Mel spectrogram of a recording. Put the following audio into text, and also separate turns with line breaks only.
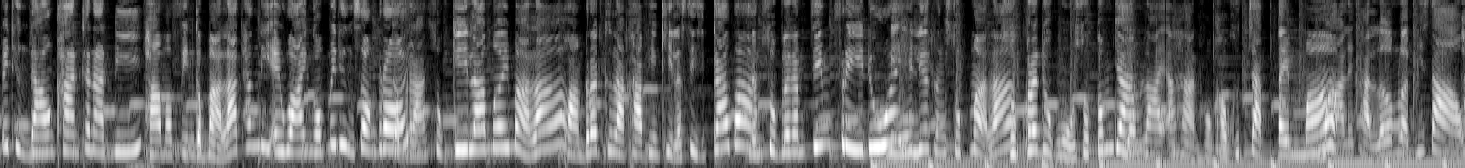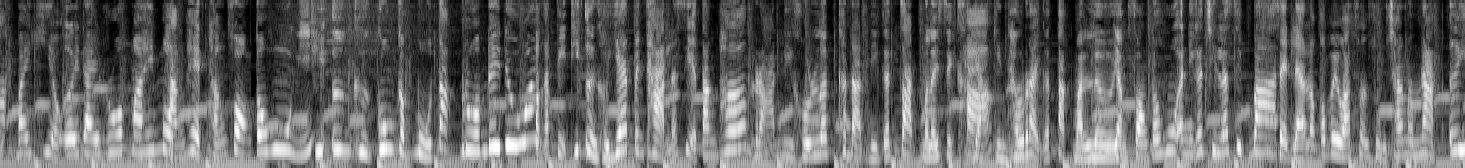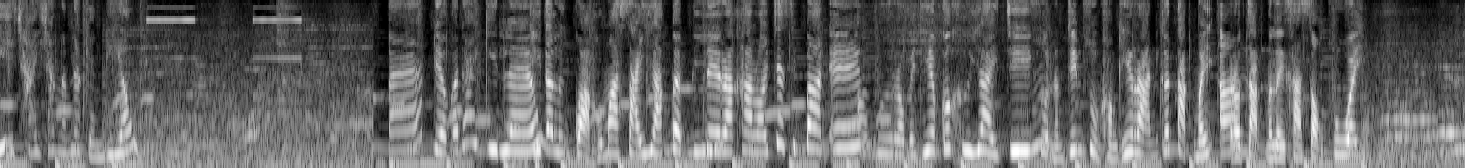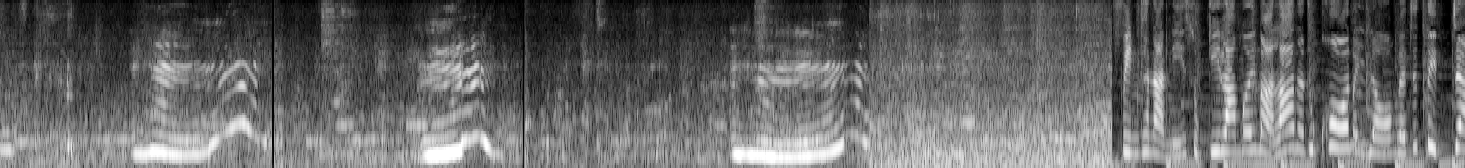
ไปถึงดาวอังคารขนาดนี้ พามาฟินกับหมาล่าทั้ง DIY งบไม่ถึง 200 กับร้านสุกี้ลาเมยหมาล่า ความเลิศคือราคาเพียงขีดละ 49 บาท น้ำซุปและน้ำจิ้มฟรีด้วย มีให้เลือกทั้งซุปหมาล่า ซุปกระดูกหมู ซุปต้มยำแล้วลายอาหารของเขาคือจัดเต็มมาก มาเลยค่ะเริ่มเลยพี่สาว ผักใบเขียวเอ่ยใดรวบมาให้หมด ทั้งเห็ดทั้งฟองเต้าหู้อย่างนี้ที่อึ้งคือกุ้งกับหมูตักร วมได้ด้วย ปกติที่อื่นเขาแยกเป็นถาดและเสียตังค์เพิ่ม ร้านนี้เขาเลิศขนาดนี้ก็จัดมาเลยสิคะอยากกินเท่าไหร่ก็ตักมาเลย อย่างฟองเต้าหู้อันนี้ก็ชิ้นละ10บาท เสร็จแล้วเราก็ไปวัดส่วนสูงช่างน้ำหนัก เอ้ยไม่ใช่ช่างน้ำหนักอย่างเดียวแป๊บเดียวก็ได้กินแล้ว ที่ตะลึงกว่าเขามาไซส์ยักษ์แบบนี้ ในราคา 170 บาทเอง เอามือเราไปเทียบก็คือใหญ่จริง ส่วนน้ำจิ้มสูตรของที่ร้านนี่ก็ตักไม่อั้นเราจัดมาเลยค่ะ2ถ้วย ฟินขนาดนี้สุกี้ลาเมยหมาล่านะทุกคน ไปลองแล้วจะติดใจ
